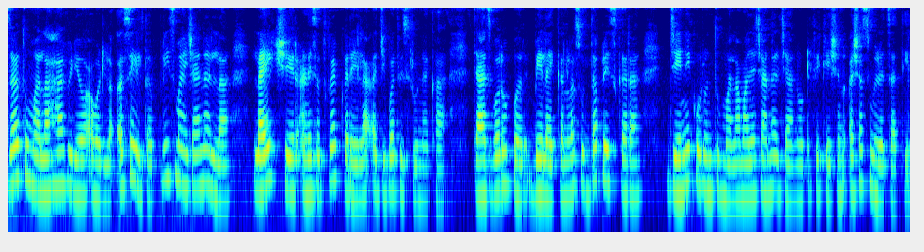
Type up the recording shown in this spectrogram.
जर तुम्हाला हा व्हिडिओ आवडला असेल तर प्लीज माझ्या चॅनलला लाईक शेअर आणि सबस्क्राईब करायला अजिबात विसरू नका. त्याचबरोबर बेलायकनला सुद्धा प्रेस करा जेणेकरून तुम्हाला माझ्या चॅनलच्या नोटिफिकेशन अशाच मिळत जातील.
